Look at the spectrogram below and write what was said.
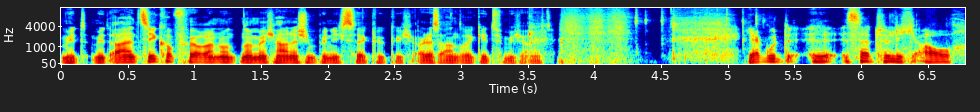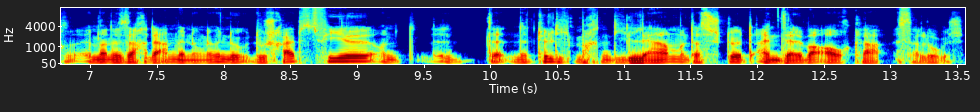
mit, mit ANC-Kopfhörern und einer mechanischen bin ich sehr glücklich. Alles andere geht für mich auch nicht. Ja gut, äh, ist natürlich auch immer eine Sache der Anwendung. Ne? Wenn du, du schreibst viel und äh, da, natürlich machen die Lärm und das stört einen selber auch, klar, ist ja logisch.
